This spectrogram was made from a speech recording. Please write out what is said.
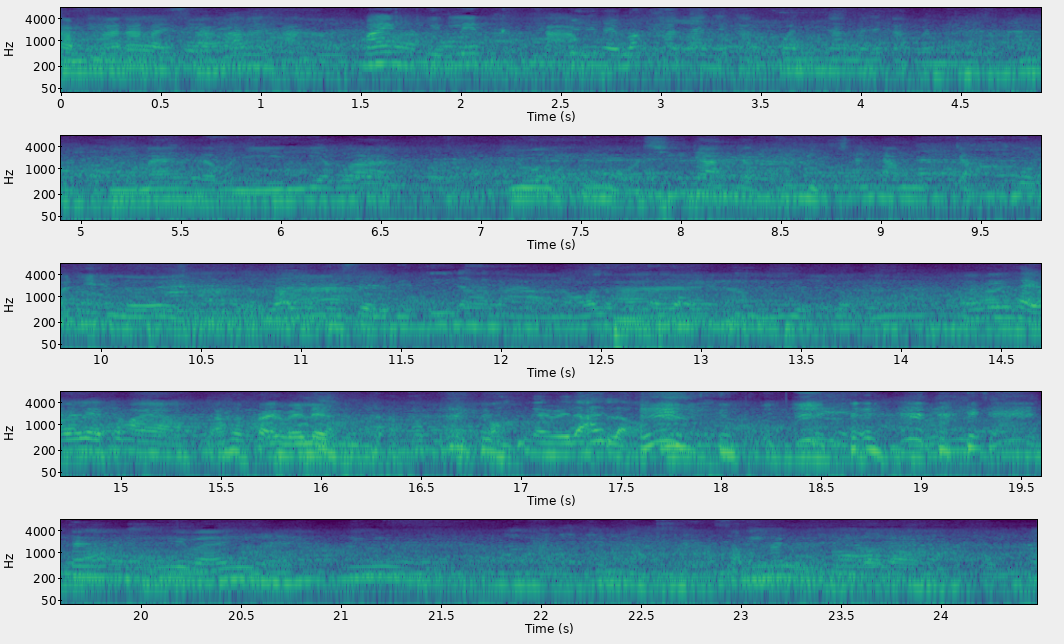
สัมภาษณ์อะไรคสัรัมบภาษณ์อะไรค่ะ ไม่คุยเล่นถามเป็นยังไงบ้างคะบรรยากาศวันงานบรรยากาศวันนี้ครับดีมากเลยครับวันนี้เรียกว่ารวมคุณหมอชื่อดังกับคลินิกชั้นนำจากทั่วประเทศเลยแล้วก็มีเซเลบริตี้ดาราเนาะแล้วก็อะไรอย่างนี้เยอะเลยแล้วนี่ใส่ไวเลสทำไมอะไฟไวเลสไงไม่ได้เหรอนี่ไหมนี่ไหมนี่สัมภาษณ์เอ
